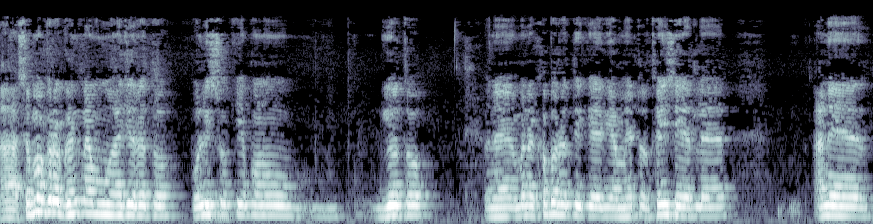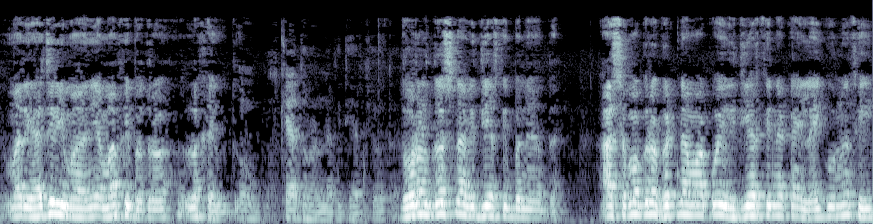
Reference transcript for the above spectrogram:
આ સમગ્ર ઘટનામાં હું હાજર હતો. પોલીસ ચોકીએ પણ હું ગયો હતો અને મને ખબર હતી કે અહીંયા મેટર થઈ છે એટલે આને મારી હાજરીમાં અહીંયા માફીપત્ર લખાયું હતું. કયા ધોરણના વિદ્યાર્થીઓ હતા? ધોરણ દસ ના વિદ્યાર્થી બન્યા હતા. આ સમગ્ર ઘટનામાં કોઈ વિદ્યાર્થીને કંઈ લાગ્યું નથી.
